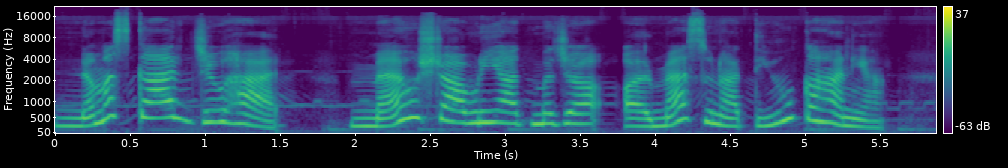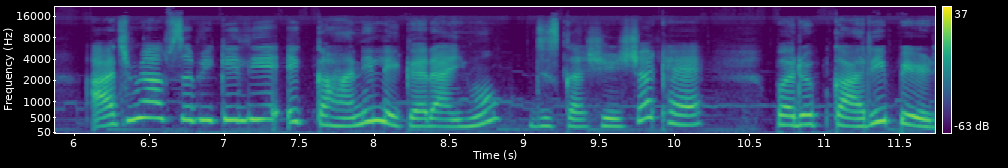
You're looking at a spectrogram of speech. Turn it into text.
नमस्कार, जुहार। मैं हूँ श्रावणी आत्मजा और मैं सुनाती हूँ कहानियाँ। आज मैं आप सभी के लिए एक कहानी लेकर आई हूँ, जिसका शीर्षक है, परोपकारी पेड़।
